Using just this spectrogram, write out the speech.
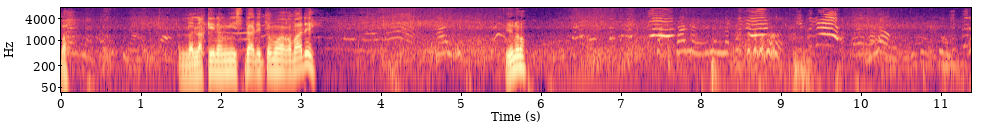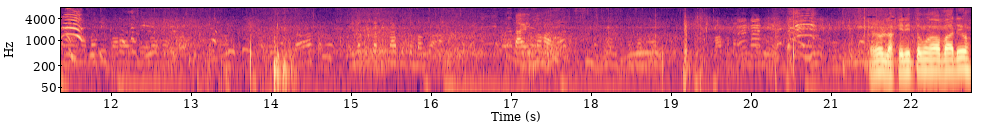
Bah. Ang lalaki ng isda dito mga kabady. Yun o. Ano, laki nito mga kabady oh.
